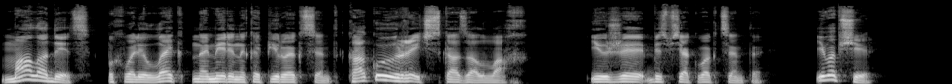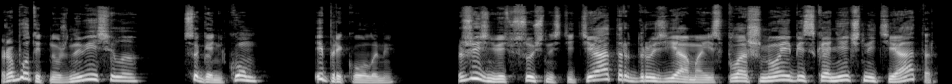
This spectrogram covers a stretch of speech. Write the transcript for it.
«Молодец!» — похвалил Лайк, намеренно копируя акцент. «Какую речь сказал Вах?» И уже без всякого акцента. И вообще, работать нужно весело, с огоньком и приколами. Жизнь ведь в сущности театр, друзья мои, сплошной и бесконечный театр.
